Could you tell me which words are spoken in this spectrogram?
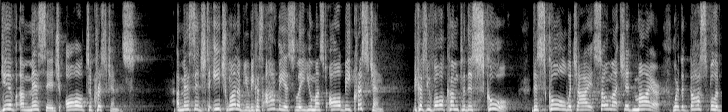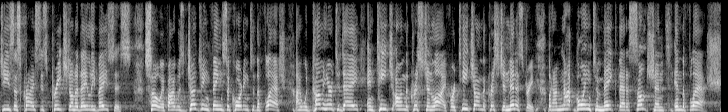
give a message all to Christians. A message to each one of you, because obviously you must all be Christian because you've all come to this school, this school which I so much admire, where the gospel of Jesus Christ is preached on a daily basis. So, if I was judging things according to the flesh, I would come here today and teach on the Christian life or teach on the Christian ministry. But I'm not going to make that assumption in the flesh.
